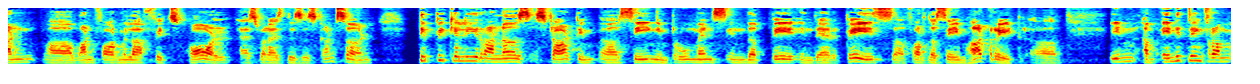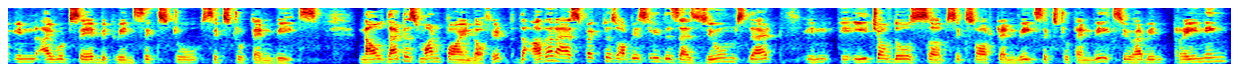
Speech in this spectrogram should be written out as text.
one uh, one formula fits all as far as this is concerned, typically runners start uh, seeing improvements in the pay in their pace uh, for the same heart rate uh, in um, anything from in I would say between six to six to ten weeks. Now that is one point of it. The other aspect is obviously this assumes that in each of those uh, six or ten weeks, six to ten weeks, you have been training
